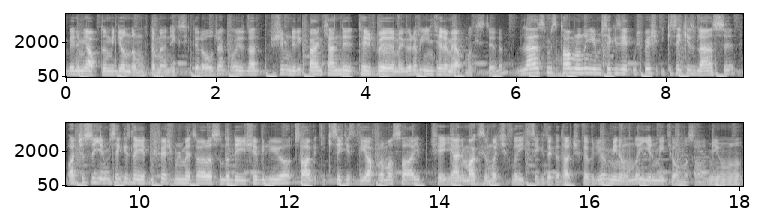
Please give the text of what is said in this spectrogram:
Benim yaptığım videonun da muhtemelen eksikleri olacak. O yüzden şimdilik ben kendi tecrübelerime göre bir inceleme yapmak istedim. Lensimiz Tamron'un 2875 2.8 lensi. Açısı 28 ile 75 mm arasında değişebiliyor. Sabit 2.8 diyaframa sahip. Şey yani maksimum açıklığı 2.8'e kadar çıkabiliyor. Minimumda 22 olması lazım. Minimumunu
